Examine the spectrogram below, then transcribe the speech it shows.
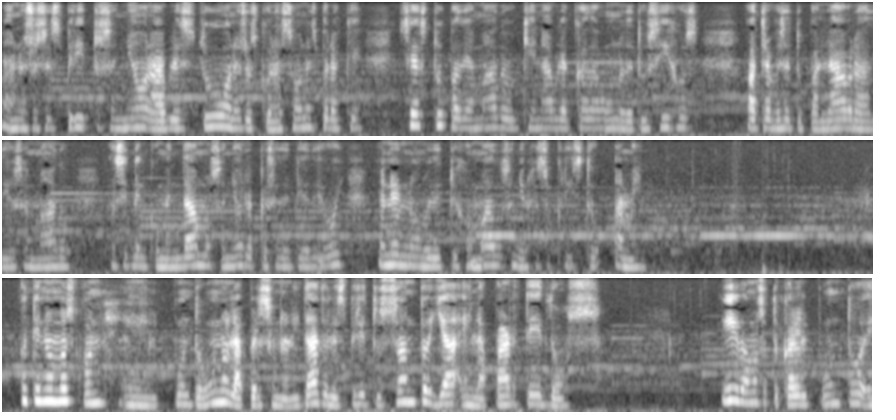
a nuestros espíritus, Señor, hables tú a nuestros corazones para que seas tú, Padre amado, quien hable a cada uno de tus hijos a través de tu palabra, Dios amado. Así te encomendamos, Señor, la clase del día de hoy, en el nombre de tu Hijo amado, Señor Jesucristo. Amén. Continuamos con el punto 1, la personalidad del Espíritu Santo, ya en la parte 2. Y vamos a tocar el punto eh,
